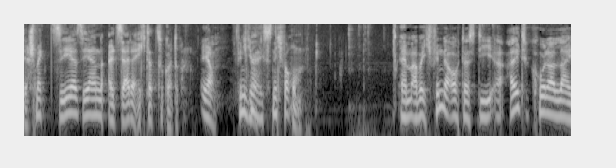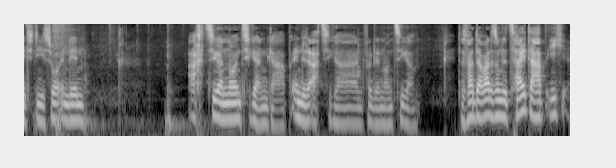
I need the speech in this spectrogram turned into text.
Der schmeckt sehr, sehr, als sei da echter Zucker drin. Ja, finde ich Ich auch. weiß nicht warum. Ähm, aber ich finde auch, dass die äh, alte Cola Light, die es so in den 80er, 90ern gab, Ende der 80er, Anfang der 90er, das war, da war so eine Zeit, da habe ich äh,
